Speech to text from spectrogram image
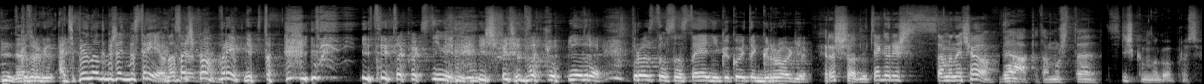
которые говорят, а теперь надо бежать быстрее, у нас очень мало времени. И ты такой с ними еще эти два километра просто в состоянии какой-то гроги. Хорошо, для тебя говоришь с самого начала? Да, потому что Слишком много вопросов.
